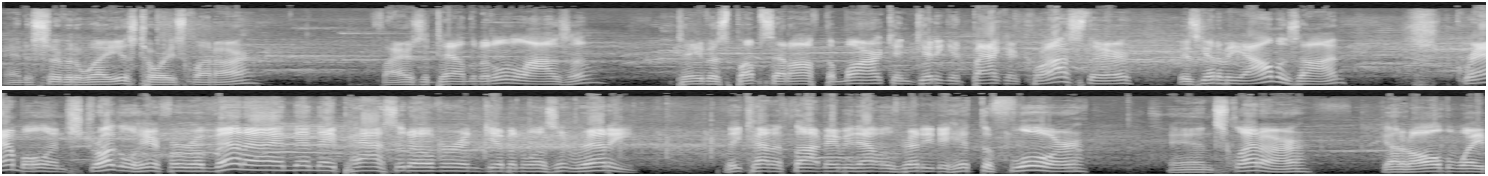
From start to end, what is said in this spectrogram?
And to serve it away is Tori Sklenar. Fires it down the middle to Lazo. Davis bumps that off the mark, and getting it back across there is going to be Almazan. Scramble and struggle here for Ravenna, and then they pass it over, and Gibbon wasn't ready. They kind of thought maybe that was ready to hit the floor, and Sklenar got it all the way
